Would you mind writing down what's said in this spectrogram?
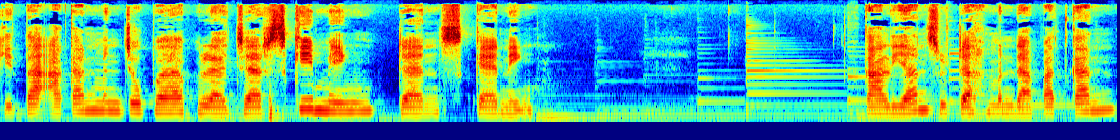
kita akan mencoba belajar skimming dan scanning. Kalian sudah mendapatkan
